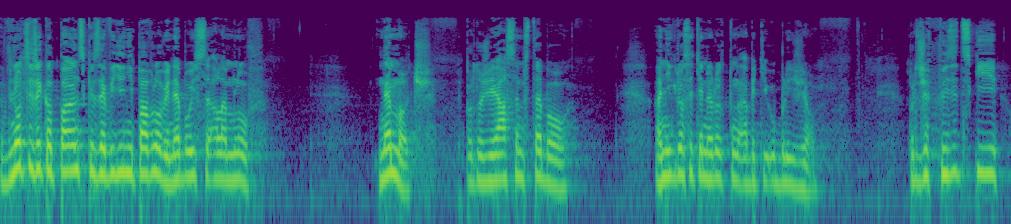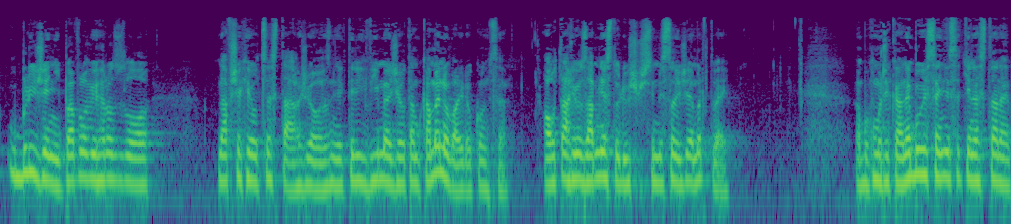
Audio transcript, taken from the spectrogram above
V noci řekl pán skrze vidění Pavlovi, neboj se, ale mluv. Nemlč, protože já jsem s tebou a nikdo se tě nedotkne, aby ti ublížil. Protože fyzické ublížení Pavlovi hrozilo na všech jeho cestách. Že jo? Z některých víme, že ho tam kamenovali dokonce. A otáhli ho za město, když už si mysleli, že je mrtvý. A Bůh mu říká, neboj se, nic se ti nestane,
